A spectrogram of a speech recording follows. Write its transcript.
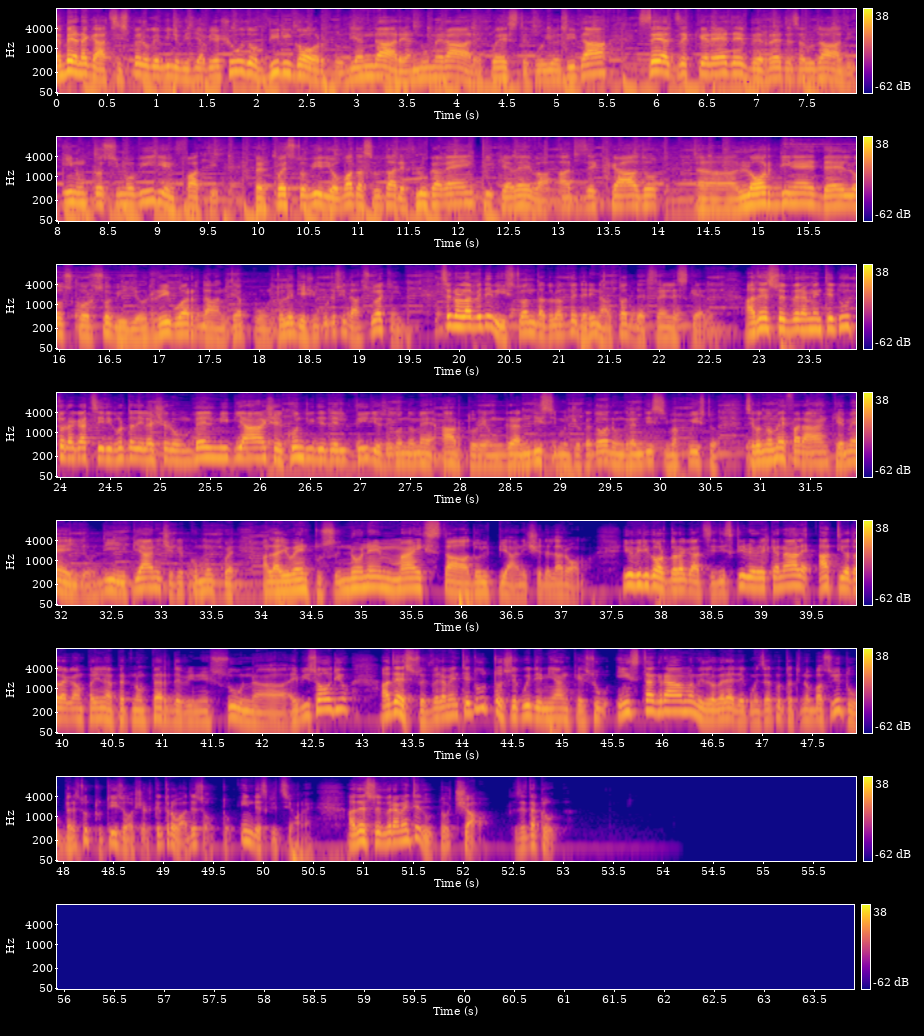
Ebbene ragazzi, spero che il video vi sia piaciuto, vi ricordo di andare a numerare queste curiosità, se azzeccherete verrete salutati in un prossimo video, infatti per questo video vado a salutare Flucaventi che aveva azzeccato uh, l'ordine dello scorso video riguardante appunto le 10 curiosità su Hakimi. Se non l'avete visto andatelo a vedere in alto a destra nelle schede. Adesso è veramente tutto ragazzi, ricordate di lasciare un bel mi piace, condividete il video, secondo me Arthur è un grandissimo giocatore, un grandissimo acquisto, secondo me farà anche meglio di Pjanic che comunque alla Juventus non è mai stato il Pjanic della Roma. Io vi ricordo ragazzi di iscrivervi al canale, attivate la campanella per non perdervi nessun eh, episodio, adesso è veramente tutto tutto, seguitemi anche su Instagram, mi troverete come Zarcottattino Basso YouTuber su tutti i social che trovate sotto in descrizione. Adesso è veramente tutto, ciao, Z Claude.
